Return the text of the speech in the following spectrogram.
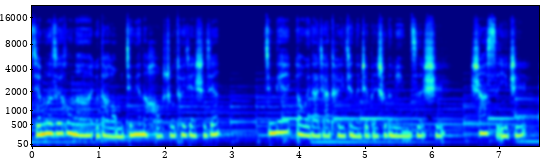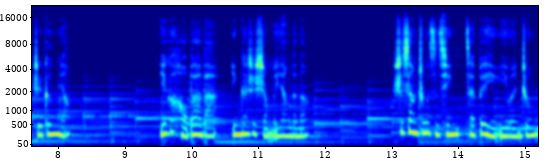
节目的最后呢，又到了我们今天的好书推荐时间。今天要为大家推荐的这本书的名字是《杀死一只知更鸟》。一个好爸爸应该是什么样的呢？是像朱自清在《背影》一文中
